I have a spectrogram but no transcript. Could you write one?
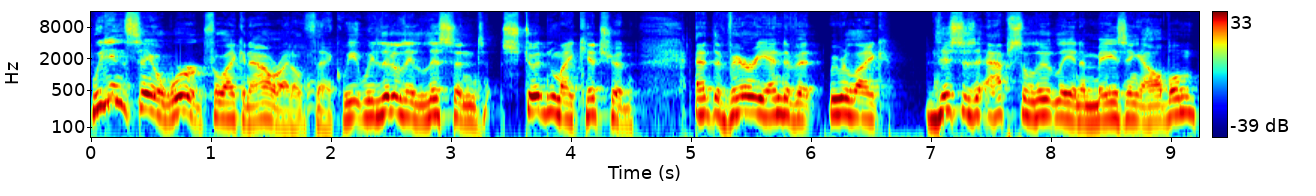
we didn't say a word for like an hour. I don't think we we literally listened, stood in my kitchen, and at the very end of it, we were like, "This is absolutely an amazing album."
